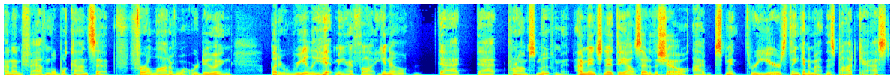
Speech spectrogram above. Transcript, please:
an unfathomable concept for a lot of what we're doing but it really hit me i thought you know that that prompts movement i mentioned at the outset of the show i spent three years thinking about this podcast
